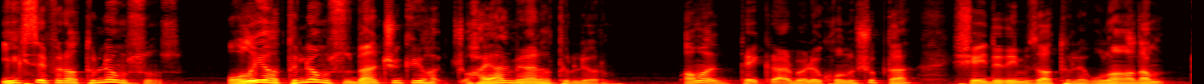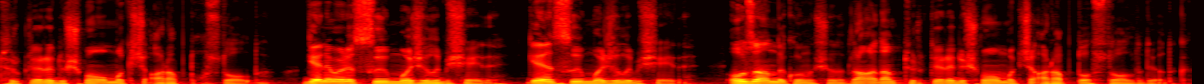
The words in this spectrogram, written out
İlk seferi hatırlıyor musunuz? Olayı hatırlıyor musunuz? Ben çünkü hayal meyal hatırlıyorum. Ama tekrar böyle konuşup da şey dediğimizi hatırlıyorum. Ulan adam Türklere düşman olmak için Arap dostu oldu. Gene böyle sığınmacılı bir şeydi. Gene sığınmacılı bir şeydi. O zaman da konuşuyorduk. Lan adam Türklere düşman olmak için Arap dostu oldu diyorduk.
